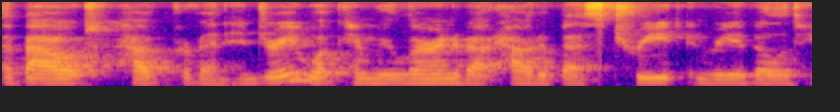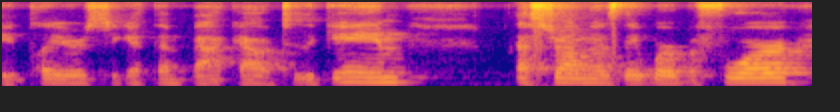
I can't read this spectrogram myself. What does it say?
about how to prevent injury? What can we learn about how to best treat and rehabilitate players to get them back out to the game as strong as they were before?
